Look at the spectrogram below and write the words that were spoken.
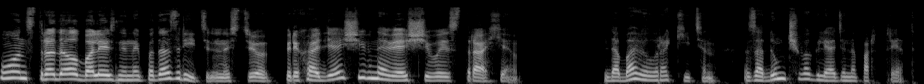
Он страдал болезненной подозрительностью, переходящей в навязчивые страхи, — добавил Ракитин, задумчиво глядя на портрет.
